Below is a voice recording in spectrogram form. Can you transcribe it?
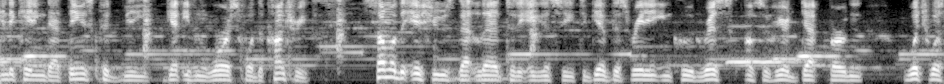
indicating that things could be get even worse for the country. Some of the issues that led to the agency to give this rating include risk of severe debt burden, which was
